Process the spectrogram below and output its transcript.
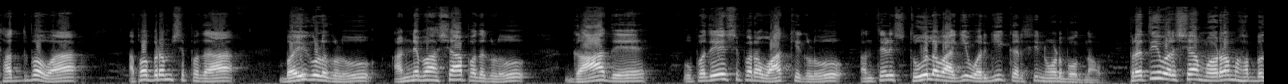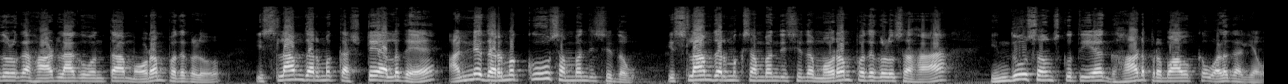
ತದ್ಭವ, ಅಪಭ್ರಂಶ ಪದ, ಬೈಗುಳಗಳು, ಅನ್ಯಭಾಷಾ ಪದಗಳು, ಗಾದೆ, ಉಪದೇಶಪರ ವಾಕ್ಯಗಳು ಅಂತೇಳಿ ಸ್ಥೂಲವಾಗಿ ವರ್ಗೀಕರಿಸಿ ನೋಡ್ಬೋದು ನಾವು. ಪ್ರತಿ ವರ್ಷ ಮೊಹರಂ ಹಬ್ಬದೊಳಗೆ ಹಾಡಲಾಗುವಂತ ಮೊಹರಂ ಪದಗಳು ಇಸ್ಲಾಂ ಧರ್ಮಕ್ಕಷ್ಟೇ ಅಲ್ಲದೆ ಅನ್ಯ ಧರ್ಮಕ್ಕೂ ಸಂಬಂಧಿಸಿದವು. ಇಸ್ಲಾಂ ಧರ್ಮಕ್ಕೆ ಸಂಬಂಧಿಸಿದ ಮೊಹರಂ ಪದಗಳು ಸಹ ಹಿಂದೂ ಸಂಸ್ಕೃತಿಯ ಗಾಢ ಪ್ರಭಾವಕ್ಕೆ ಒಳಗಾಗ್ಯಾವ.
